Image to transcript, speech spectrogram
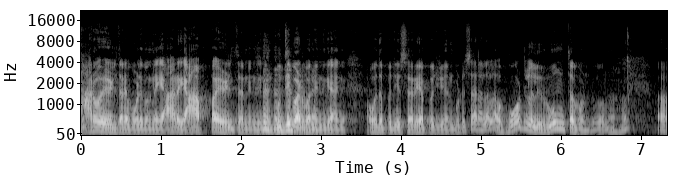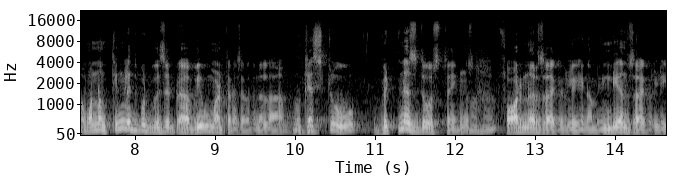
ಯಾರೋ ಹೇಳ್ತಾರೆ ಬೋಳಿ ಮಗನ ಯಾರು ಯಾ ಅಪ್ಪ ಹೇಳ್ತಾರೆ ನಿನಗೆ ಬುದ್ಧಿ ಬಾಡ್ವಾ ನಿನಗೆ? ಹಂಗೆ ಹೌದಪ್ಪಾಜಿ ಸರಿ ಅಪ್ಪಾಜಿ ಅಂದ್ಬಿಟ್ಟು ಸರ್ ಅಲ್ಲೆಲ್ಲ ಹೋಟ್ಲಲ್ಲಿ ರೂಮ್ ತಗೊಂಡು ಒಂದೊಂದು ತಿಂಗಳಿದ್ಬಿಟ್ಟು ವಿಸಿಟ್ ವ್ಯೂ ಮಾಡ್ತಾರೆ ಸರ್ ಅದನ್ನೆಲ್ಲ. Just to witness those things foreigners ಆಗಿರಲಿ ನಮ್ಮ ಇಂಡಿಯನ್ಸ್ ಆಗಿರಲಿ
